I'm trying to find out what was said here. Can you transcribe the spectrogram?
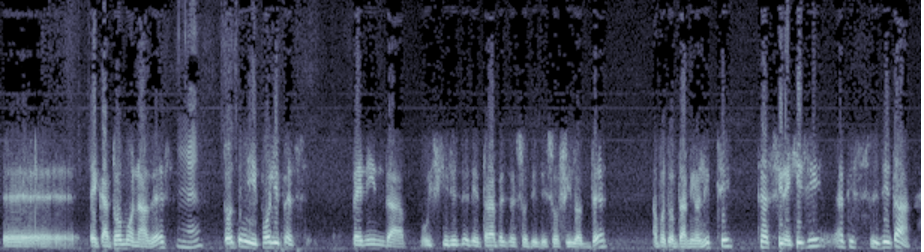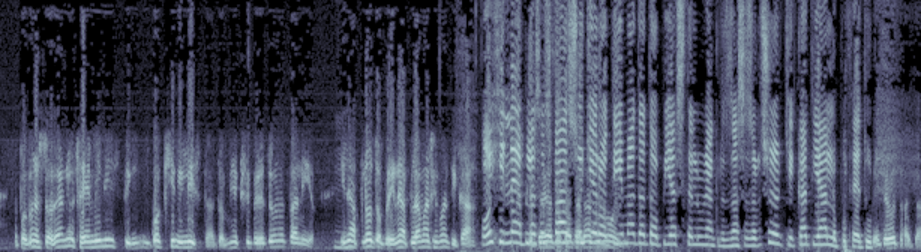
ε, 100 μονάδες, ναι. τότε οι υπόλοιπες 50 που ισχυρίζεται οι τράπεζες ότι τις οφείλονται από τον δανειολήπτη θα συνεχίσει να τις ζητά. Επομένως το δάνειο θα έμεινε στην κόκκινη λίστα, το μη εξυπηρετούμενο δανείο. Mm. Είναι απλό το πρωί, είναι απλά μαθηματικά. Όχι, ναι, απλά σας βάζω και ερωτήματα τα οποία στέλνουν άκρε. Να σας ρωτήσω και κάτι άλλο που θέτουν.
